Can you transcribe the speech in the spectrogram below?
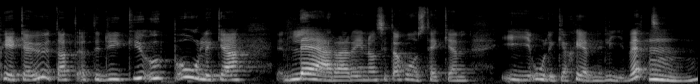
peka ut, att, att det dyker ju upp olika lärare inom citationstecken i olika skeden i livet. Mm.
